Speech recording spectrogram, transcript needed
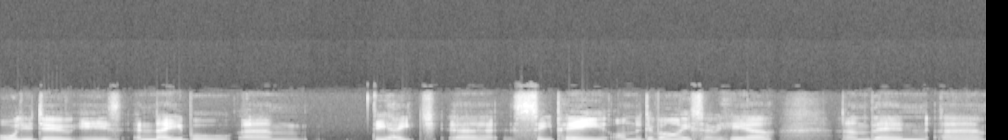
All you do is enable um, DHCP uh, on the device over here and then um,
